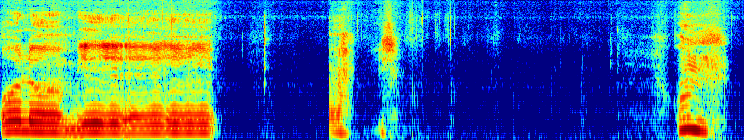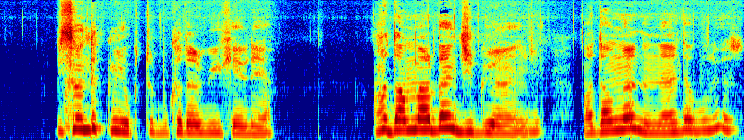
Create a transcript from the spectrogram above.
Oğlum bir... Eh. Oğlum, bir sandık mı yoktur bu kadar büyük evde ya? Adamlardan çıkıyor bence. Adamlar da nerede buluyoruz?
